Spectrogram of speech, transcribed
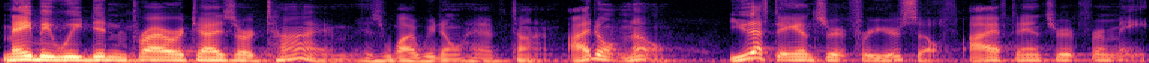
Maybe we didn't prioritize our time, is why we don't have time. I don't know. You have to answer it for yourself. I have to answer it for me.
